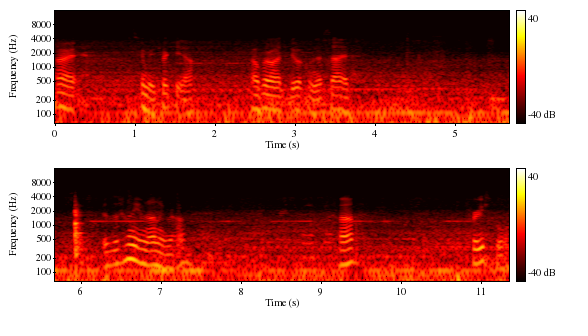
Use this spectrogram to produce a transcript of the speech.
Alright, it's gonna be tricky now. I hope I don't have to do it from this side. Is this one even on the ground? Huh? Free spool.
